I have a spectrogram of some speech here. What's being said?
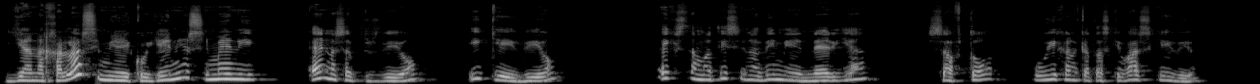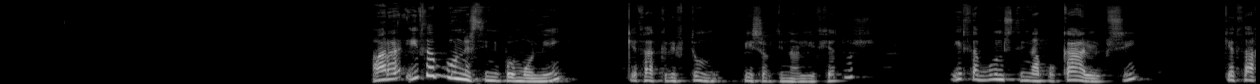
Για να χαλάσει μια οικογένεια σημαίνει ένας από τους δύο ή και οι δύο έχει σταματήσει να δίνει ενέργεια σε αυτό που είχαν κατασκευάσει και οι δύο. Άρα ή θα μπουν στην υπομονή και θα κρυφτούν πίσω από την αλήθεια τους ή θα μπουν στην αποκάλυψη και θα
